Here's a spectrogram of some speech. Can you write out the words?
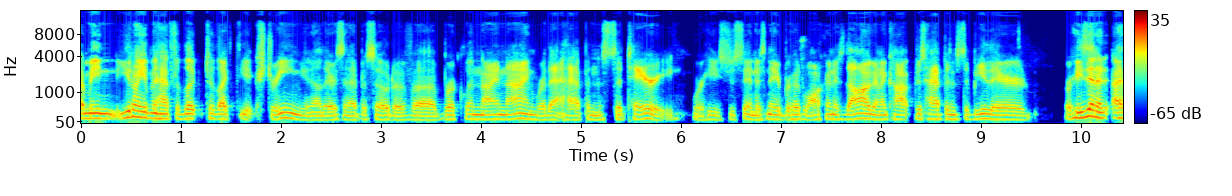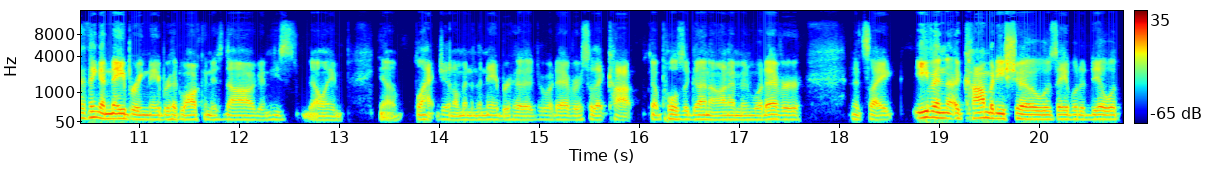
i mean you don't even have to look to like the extreme you know there's an episode of uh, brooklyn 99 where that happens to terry where he's just in his neighborhood walking his dog and a cop just happens to be there or he's in a, i think a neighboring neighborhood walking his dog and he's the only you know black gentleman in the neighborhood or whatever. So that cop you know, pulls a gun on him and whatever. And it's like even a comedy show was able to deal with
